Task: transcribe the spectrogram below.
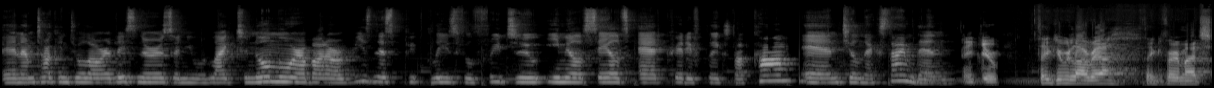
and I'm talking to all our listeners and you would like to know more about our business, please feel free to email sales at creativeclicks.com. And till next time, then. Thank you. Thank you, Ilaria. Thank you very much.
